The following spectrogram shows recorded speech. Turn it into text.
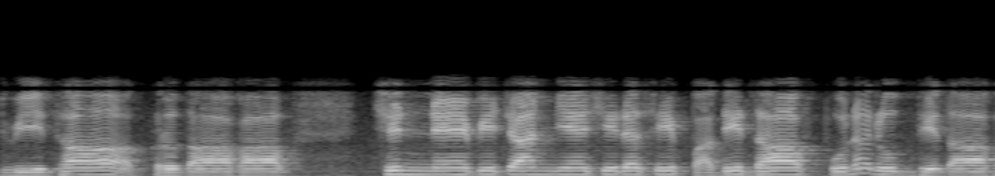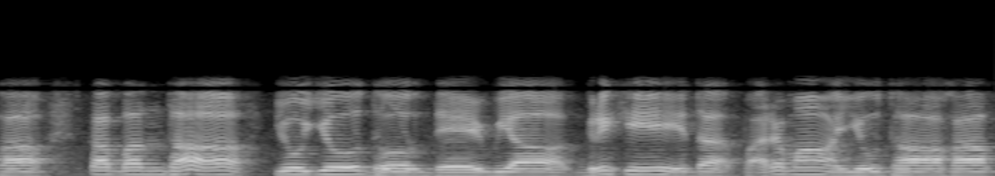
द्विधा कृताः छिन्नेऽपि चान्ये शिरसि पतिधाः पुनरुद्धिताः। कबन्धा युयुधुर्देव्या गृहीतपरमायुधाः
